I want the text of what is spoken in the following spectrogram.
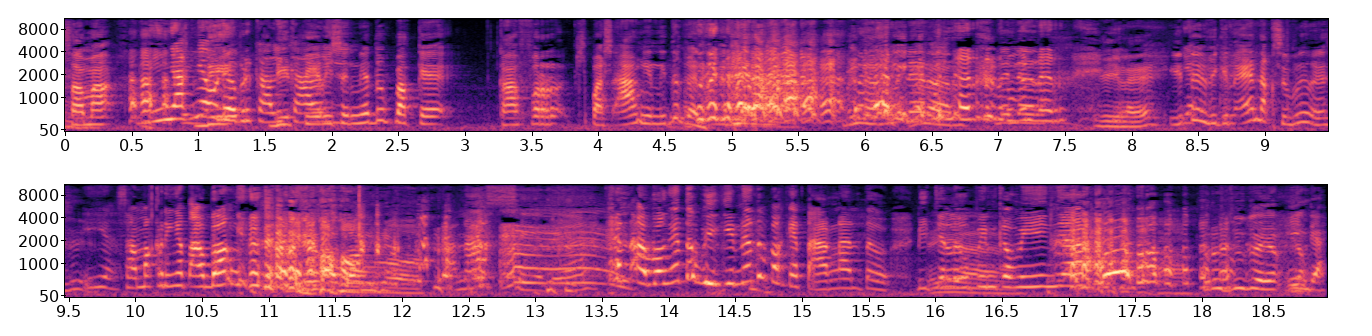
Sama Minyaknya di- udah berkali-kali. Di tirisannya tuh pakai cover kipas angin itu kan. bener, bener, bener. Gila ya. Itu yang bikin enak sebenarnya sih. Iya, sama keringat abangnya. Oh. panas gitu ya kan abangnya tuh bikinnya tuh pakai tangan tuh, dicelupin Iya. ke minyak. Terus juga yang yang, Indah.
